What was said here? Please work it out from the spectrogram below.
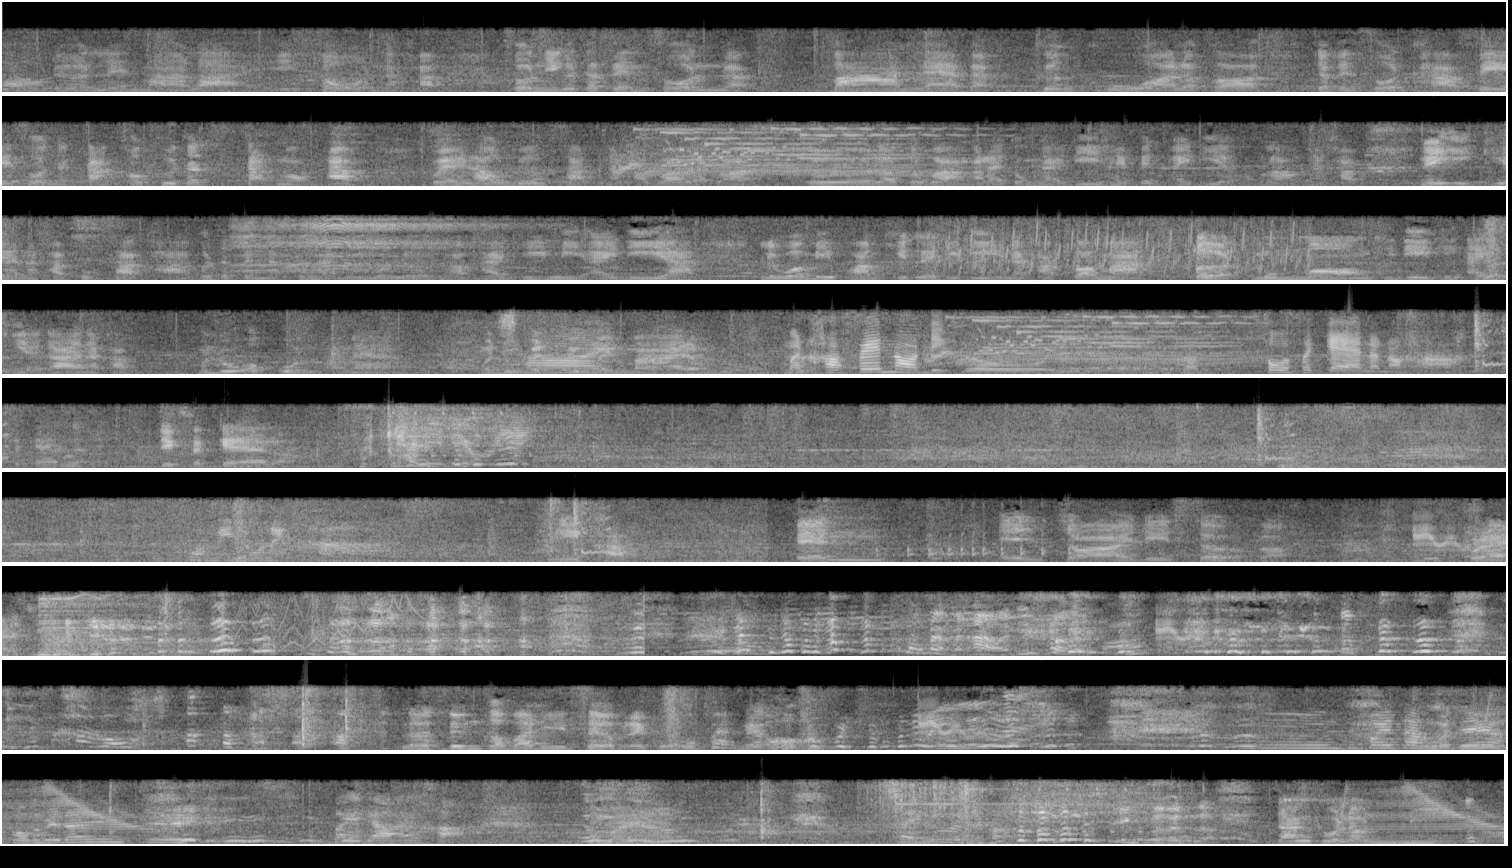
เราเดินเล่นมาหลายโซนนะครับ โซนนี้ก็จะเป็นโซนแบบ บ้านและแบบเครื่องครัว แล้วก็จะเป็นโซนคาเฟ่โซนต่างๆเขาคือจะจัด mock up ไว้ให้เราเลือกสรรนะครับ ว่าแบบว่าเออเราจะวางอะไรตรงไหนดีให้เป็นไอเดียของเรานะครับในอีเกียนะครับทุกสาขาก็จะเป็นลักษณะนี้หมดเลยเนาะใครที่มีไอเดีย หรือว่ามีความคิดอะไรดีๆนะครับ ก็มาเปิดมุมมองที่ดีที่ไอเกียได้นะครับ มันดูอบอุ่นนะแม่มันดูเป็นใช่ feel ไม้ๆแล้วมันดูอบเหมือนคาเฟ่นอร์ดิกเลยแบบโซนสแกนอะเนาะค่ะสแกนเนี่ยเด็กสแกนเหรอสแกนเร็ว เมนูไหนค่ะ นี่ค่ะ เป็น enjoy deserve เหรอ grand ตรงไหนมันอ่านว่าดีเสิร์ฟวะดีเขาแล้วซึ่งคำว่า deserve อะไรกูก็แปลไม่ออกกูไม่รู้เลยอืมกูไปต่างประเทศกับเขาไม่ได้จริงไปได้ค่ะๆทำไมอะ ใช้เงินค่ะใช้เงินเหรอจ้างทัวร์แล้วหนีเหรอ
